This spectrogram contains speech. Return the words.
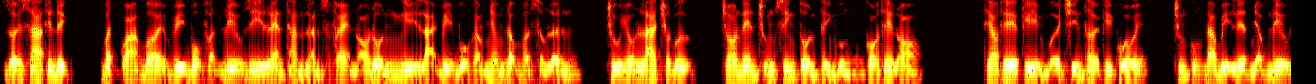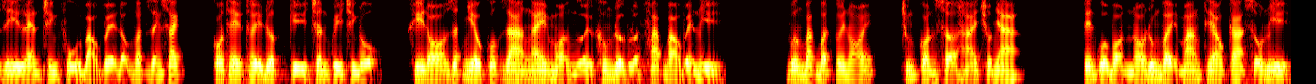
rời xa thiên địch, bất quá bởi vì bộ phận New Zealand thằn lằn phẹ nó đồn nghỉ lại bị bộ gặm nhấm động vật xâm lấn, chủ yếu là chuột bự, cho nên chúng sinh tồn tình huống có thể lo. Theo thế kỷ 19 thời kỳ cuối, chúng cũng đã bị liệt nhập New Zealand chính phủ bảo vệ động vật danh sách, có thể thấy được kỳ chân quý trình độ, khi đó rất nhiều quốc gia ngay mọi người không được luật pháp bảo vệ nhỉ. Vương Bắc bật cười nói, chúng còn sợ hãi chuột nha. Tên của bọn nó đúng vậy mang theo cá xấu nhỉ.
